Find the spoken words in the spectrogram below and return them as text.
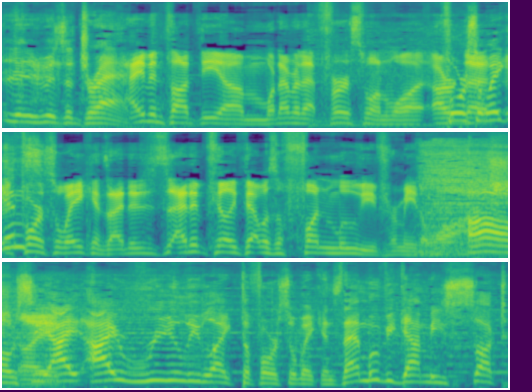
It was a drag. I even thought the um whatever that first one was, or Force the- Awakens? Force Awakens. I did. I didn't feel like that was a fun movie for me to watch. Oh, see, Like- I, I really liked The Force Awakens. That movie got me sucked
